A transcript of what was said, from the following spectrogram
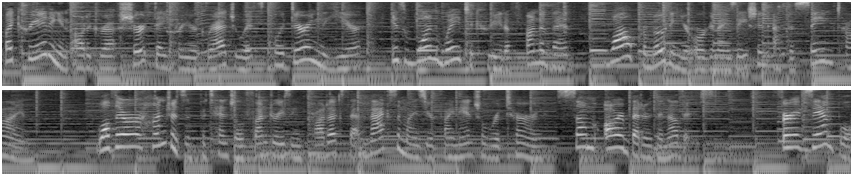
By creating an autographed shirt day for your graduates or during the year is one way to create a fun event while promoting your organization at the same time. While there are hundreds of potential fundraising products that maximize your financial return, some are better than others. For example,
